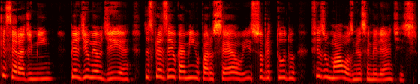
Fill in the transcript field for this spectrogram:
Que será de mim? Perdi o meu dia, desprezei o caminho para o céu e, sobretudo, fiz o mal aos meus semelhantes.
